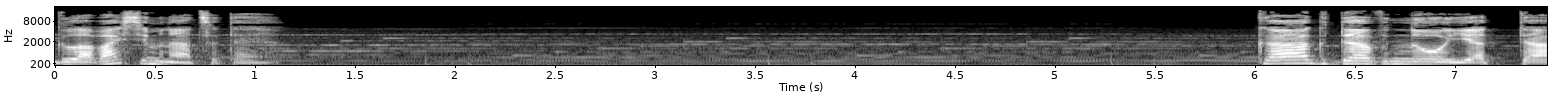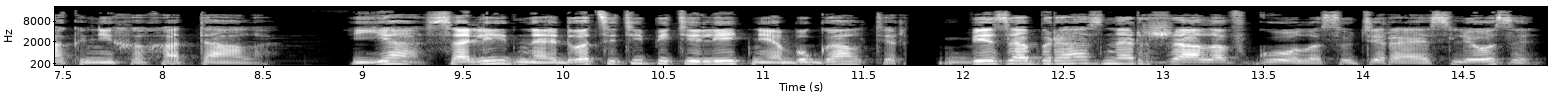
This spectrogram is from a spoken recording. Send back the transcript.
Глава 17 Как давно я так не хохотала. Я, солидная двадцатипятилетняя бухгалтер, безобразно ржала в голос, утирая слезы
